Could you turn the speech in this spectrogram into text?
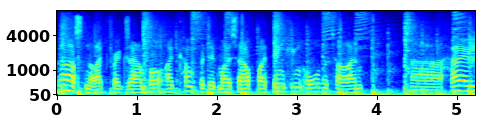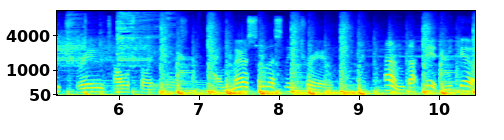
Last night, for example, I comforted myself by thinking all the time, ah, how true Tolstoy is, how mercilessly true. And that did me good.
